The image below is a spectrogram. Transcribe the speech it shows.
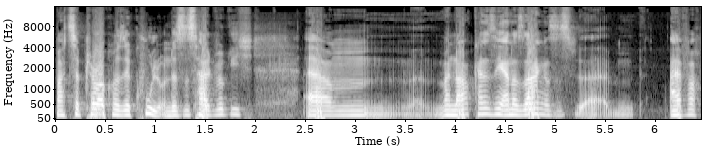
macht Septerra Core sehr cool. Und das ist halt wirklich, ähm, man kann es nicht anders sagen, es ist äh, einfach,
